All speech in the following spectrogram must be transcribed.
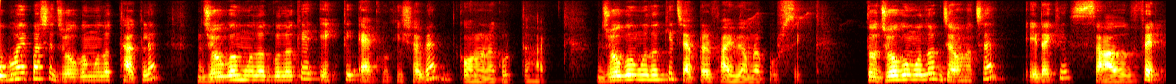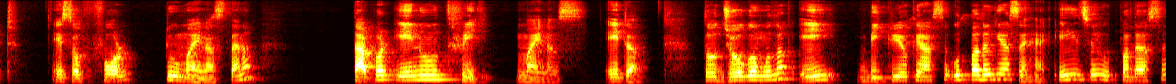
উভয় পাশে যৌগমূলক থাকলে যৌগমূলকগুলোকে একটি একক হিসাবে গণনা করতে হয়। যৌগমূলক কি? চ্যাপ্টার ফাইভে আমরা পড়ছি। তো যৌগমূলক যেমন হচ্ছে, এটা কি? Sulphate SO four two minus তাই না? তারপর এনও থ্রি মাইনাস এইটা। তো যৌগমূলক এই বিক্রিয়কে আছে উৎপাদকে আছে? হ্যাঁ এই যে উৎপাদে আছে,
